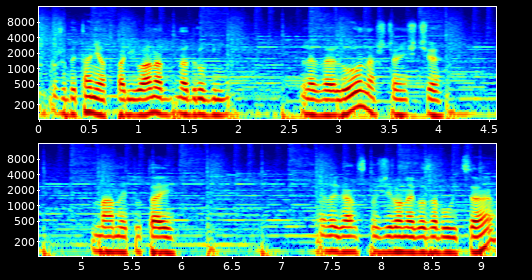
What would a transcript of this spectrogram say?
Tylko żeby ta nie odpaliła na, na drugim levelu. Na szczęście mamy tutaj elegancko zielonego zabójcę.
